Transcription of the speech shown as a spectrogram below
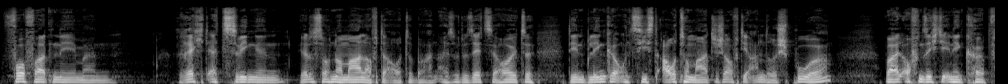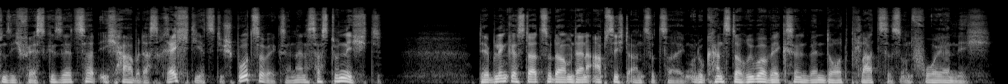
Vorfahrt nehmen, Recht erzwingen. Ja, das ist doch normal auf der Autobahn. Also du setzt ja heute den Blinker und ziehst automatisch auf die andere Spur weil offensichtlich in den Köpfen sich festgesetzt hat, ich habe das Recht, jetzt die Spur zu wechseln. Nein, das hast du nicht. Der Blinker ist dazu da, um deine Absicht anzuzeigen. Und du kannst darüber wechseln, wenn dort Platz ist und vorher nicht.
